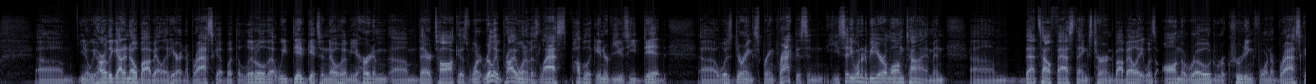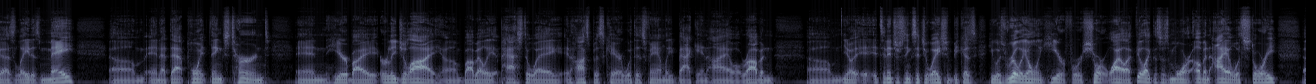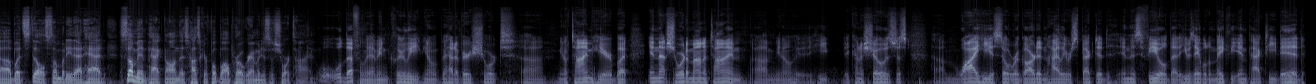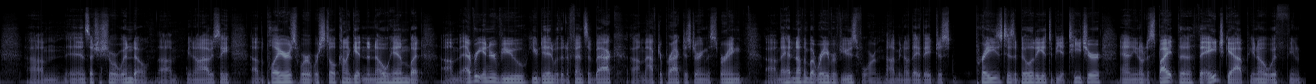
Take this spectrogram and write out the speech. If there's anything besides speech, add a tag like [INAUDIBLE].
Um, you know, we hardly got to know Bob Elliott here at Nebraska, but the little that we did get to know him, you heard him um, there talk. is one, really probably one of his last public interviews he did uh, was during spring practice, and he said he wanted to be here a long time, and um, that's how fast things turned. Bob Elliott was on the road recruiting for Nebraska as late as May, um, and at that point things turned. And here by early July, um, Bob Elliott passed away in hospice care with his family back in Iowa. Robin, um, you know, it, it's an interesting situation because he was really only here for a short while. I feel like this is more of an Iowa story uh, but still somebody that had some impact on this Husker football program in just a short time. Well, definitely. I mean, clearly, you know, had a very short, uh, you know, time here, but in that short amount of time, um, you know, he it kind of shows just um, why he is so regarded and highly respected in this field that he was able to make the impact he did um, in such a short window. Um, you know, obviously uh, the players were, were still kind of getting to know him, but um, every interview you did with a defensive back um, after practice during the spring, um, they had nothing but rave reviews for him. Um, you know, they they just praised his ability to be a teacher, and you know, despite the the age gap, you know, with you know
